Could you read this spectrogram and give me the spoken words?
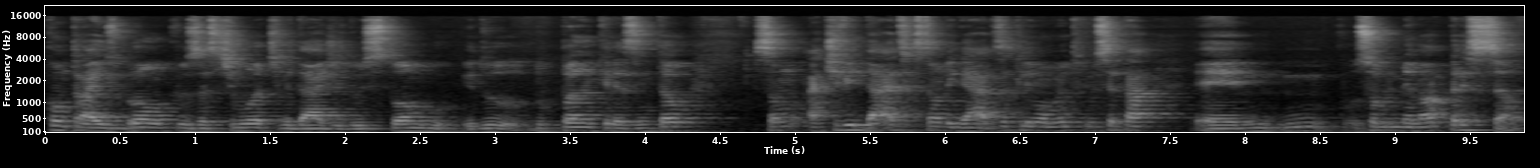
contrai os brônquios, estimula a atividade do estômago e do, do pâncreas, então são atividades que estão ligadas àquele momento que você está é, sob menor pressão.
